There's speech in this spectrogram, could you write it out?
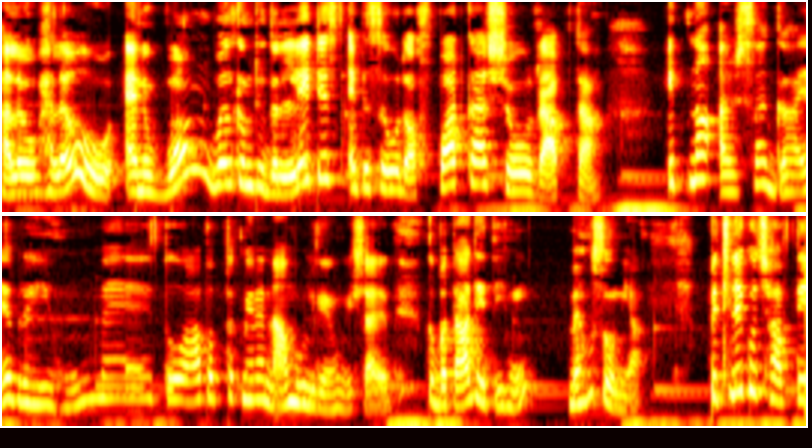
Hello, hello, and a warm welcome to the latest episode of podcast show राबता इतना अरसा गायब रही हूँ मैं तो आप अब तक मेरा नाम भूल गए होंगे शायद। तो बता देती हूँ मैं हूँ सोनिया। पिछले कुछ हफ़्ते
